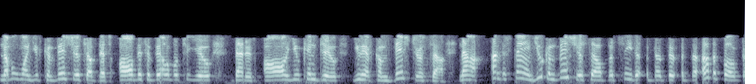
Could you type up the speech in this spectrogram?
number one you've convinced yourself that's all that's available to you that is all you can do. You have convinced yourself. Now understand you convinced yourself but see the the, the, the other folks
